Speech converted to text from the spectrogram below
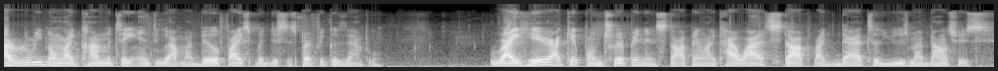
I really don't like commentating throughout my build fights, but this is perfect example. Right here, I kept on tripping and stopping, like how I stopped like that to use my bouncers.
